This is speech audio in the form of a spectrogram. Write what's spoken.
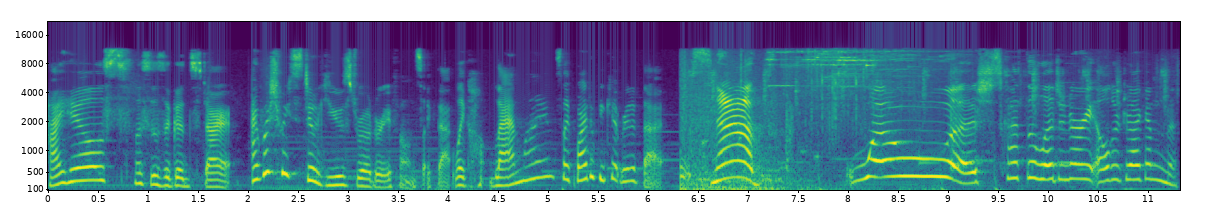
High heels. This is a good start. I wish we still used rotary phones like that. Like landlines? Like why did we get rid of that? Snap! Whoa! She's got the legendary Elder Dragon.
